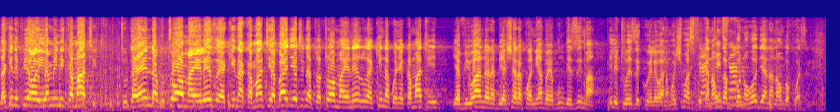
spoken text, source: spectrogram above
lakini pia waiamini kamati. Tutaenda kutoa maelezo ya kina kamati ya bajeti na tutatoa maelezo ya kina kwenye kamati ya viwanda na biashara kwa niaba ya bunge zima ili tuweze kuelewana. Mheshimiwa Spika, naunga mkono hoja na naomba kuwasilisha.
